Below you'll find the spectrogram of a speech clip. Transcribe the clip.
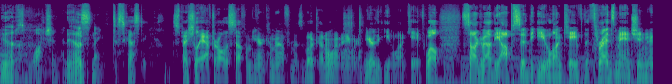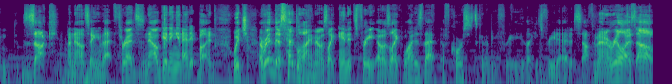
Ugh. just watching and Ugh. listening. disgusting. Especially after all the stuff I'm hearing coming out from his book. I don't want anywhere near the Elon Cave. Well, let's talk about the opposite of the Elon Cave, the Threads Mansion, and Zuck announcing that Threads is now getting an edit button. Which I read this headline and I was like, and it's free. I was like, why does that? Of course it's going to be free. Like, it's free to edit stuff. And then I realized, oh,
